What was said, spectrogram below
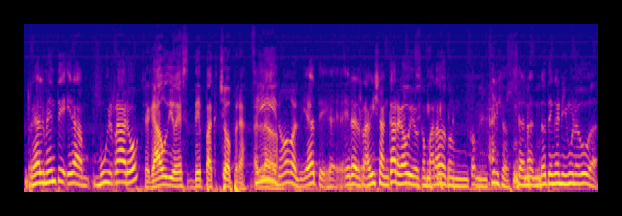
Realmente era muy raro. O sea, Gaudio es Deepak Chopra. al Sí, lado. no, olvídate. Era el Ravi Shankar Gaudio comparado con, con Kyrgios. O sea, no, no tengas ninguna duda.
